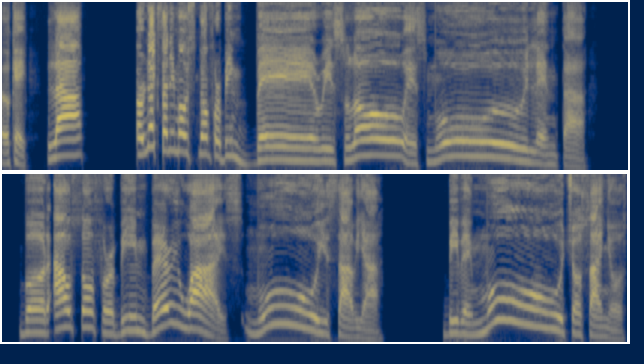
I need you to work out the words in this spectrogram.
Okay. La our next animal is known for being very slow, es muy lenta, but also for being very wise, muy sabia. Vive muchos años.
